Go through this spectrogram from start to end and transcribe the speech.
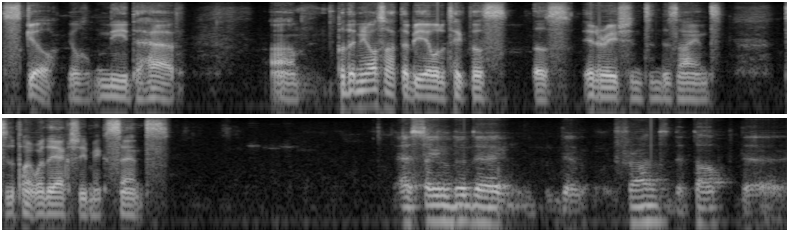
skill you'll need to have. Um, but then you also have to be able to take those those iterations and designs to the point where they actually make sense. Uh, so you'll do the the front, the top, the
